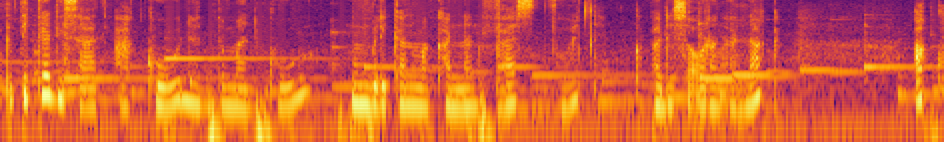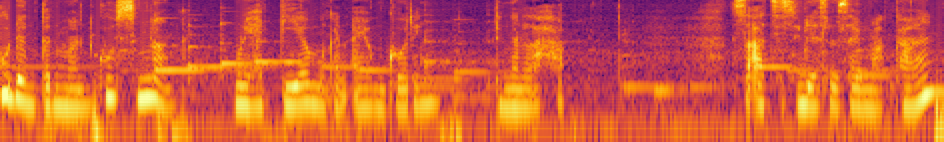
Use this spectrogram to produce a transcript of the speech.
Ketika di saat aku dan temanku memberikan makanan fast food kepada seorang anak, aku dan temanku senang melihat dia makan ayam goreng dengan lahap. Saat sesudah selesai makan,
